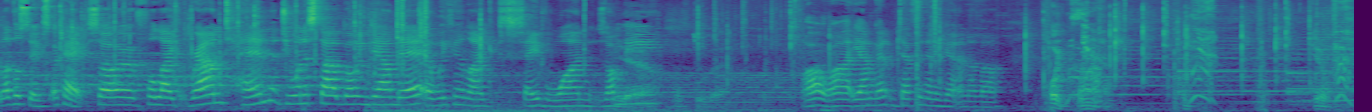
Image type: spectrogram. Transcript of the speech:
Level six. Okay, so for like round ten, do you want to start going down there and we can like save one zombie? Yeah, let's do that. All right. Yeah, I'm gonna definitely gonna get another. Oi, oi. Get away.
